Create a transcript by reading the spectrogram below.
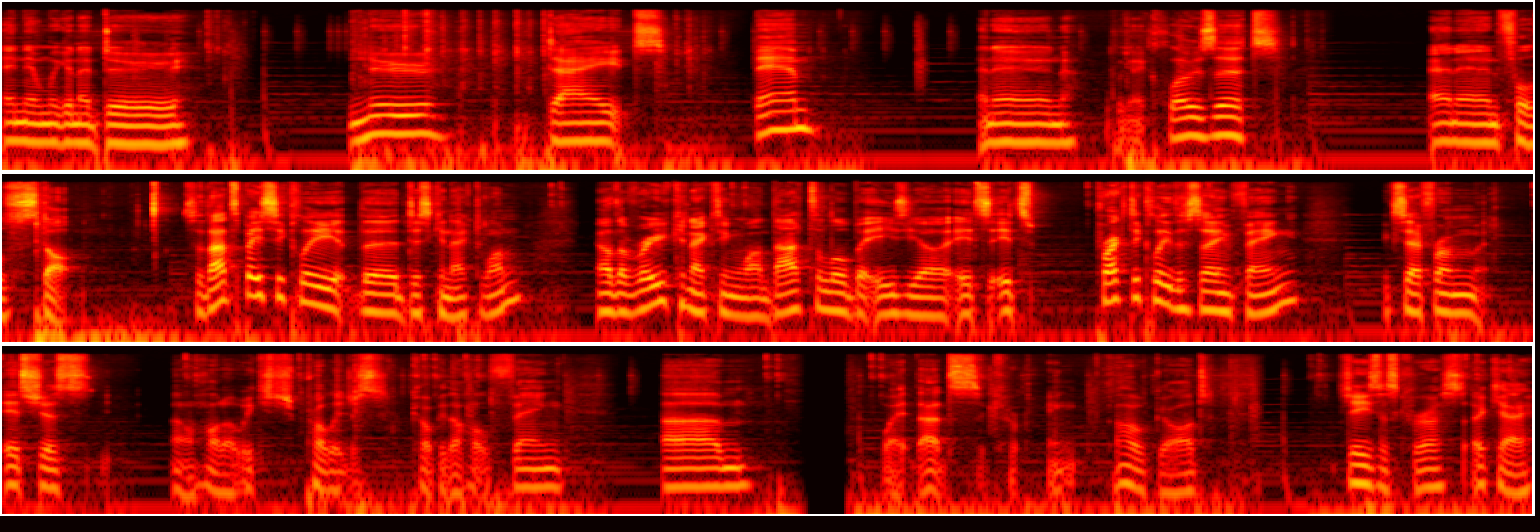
and then we're gonna do new date bam and then we're gonna close it and then full stop so that's basically the disconnect one now the reconnecting one that's a little bit easier it's it's practically the same thing except from it's just oh hold on we should probably just copy the whole thing um wait that's oh god Jesus Christ. Okay.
